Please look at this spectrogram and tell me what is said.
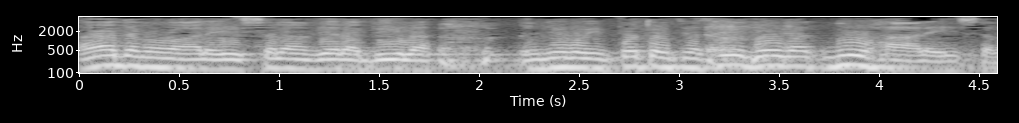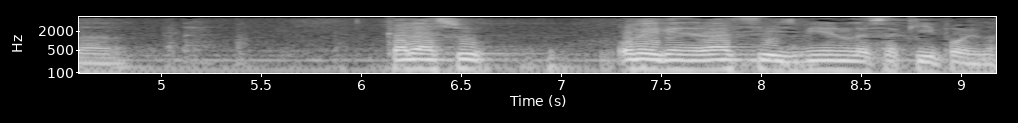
Adamova a.s. vjera bila u njegovim potomcima sve doba Nuha a.s. kada su ove generacije izmijenile sa kipovima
